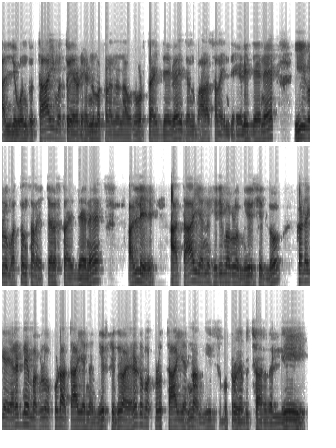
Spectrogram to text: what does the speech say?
ಅಲ್ಲಿ ಒಂದು ತಾಯಿ ಮತ್ತು ಎರಡು ಹೆಣ್ಣು ಮಕ್ಕಳನ್ನು ನಾವು ನೋಡ್ತಾ ಇದ್ದೇವೆ. ಇದನ್ನು ಬಹಳ ಸಲ ಹಿಂದೆ ಹೇಳಿದ್ದೇನೆ. ಈಗಲೂ ಮತ್ತೊಂದು ಸಲ ಎಚ್ಚರಿಸ್ತಾ ಇದ್ದೇನೆ. ಅಲ್ಲಿ ಆ ತಾಯಿಯನ್ನು ಹಿರಿಮಗಳು ಮೀರಿಸಿದ್ಲು. ಕಡೆಗೆ ಎರಡನೇ ಮಗಳು ಕೂಡ ತಾಯಿಯನ್ನ ಮೀರಿಸಿದ್ರು. ಆ ಎರಡು ಮಕ್ಕಳು ತಾಯಿಯನ್ನ ಮೀರಿಸಿಬಿಟ್ರು ವ್ಯಭಿಚಾರದಲ್ಲಿ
